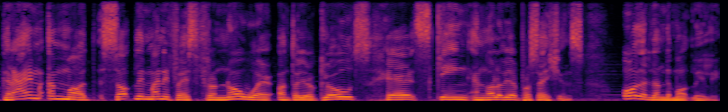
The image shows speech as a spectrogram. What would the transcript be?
Grime and mud subtly manifest from nowhere onto your clothes, hair, skin, and all of your possessions, other than the mud lily.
